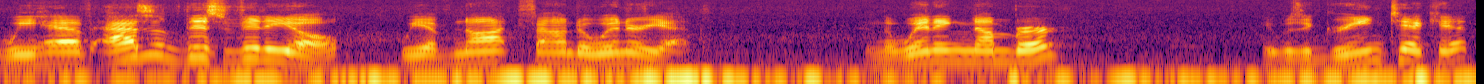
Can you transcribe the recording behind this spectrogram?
We have, as of this video, we have not found a winner yet. And the winning number, it was a green ticket,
